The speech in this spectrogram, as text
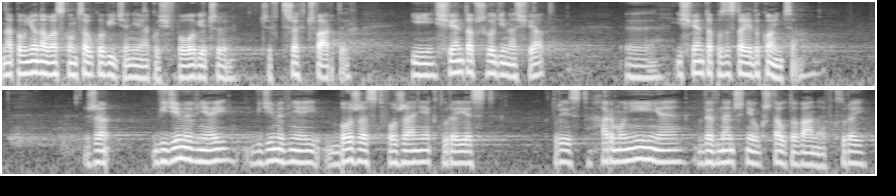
napełniona łaską całkowicie, nie jakoś w połowie czy, czy w trzech czwartych. I święta przychodzi na świat e, i święta pozostaje do końca. Że widzimy w niej, widzimy w niej Boże stworzenie, które jest, które jest harmonijnie, wewnętrznie ukształtowane, w której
